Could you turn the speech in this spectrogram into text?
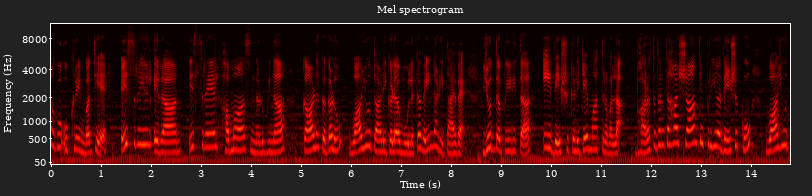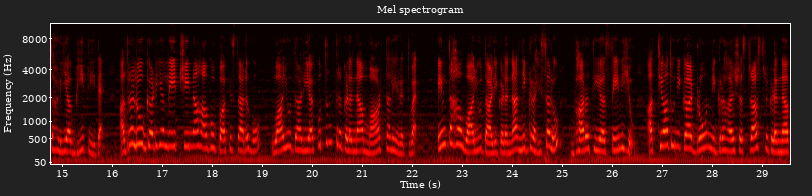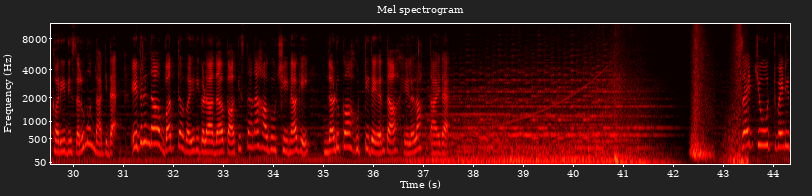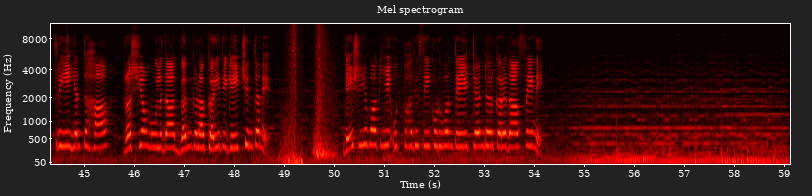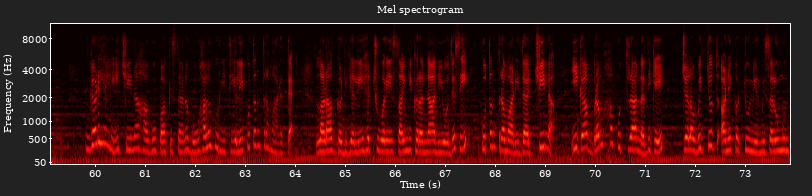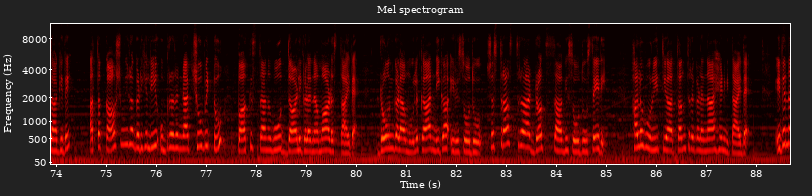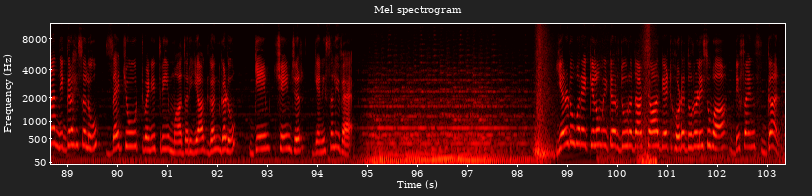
ಹಾಗೂ ಉಕ್ರೇನ್ ಮಧ್ಯೆ Israel, Iran, Israel, Hamas ನಡುವಿನ ಕಾಳಕಗಳು ವಾಯು ದಾಳಿಗಳ ಮೂಲಕವೇ ನಡೀತಾ ಇವೆ. ಯುದ್ಧ ಪೀಡಿತ ಈ ದೇಶಗಳಿಗೆ ಮಾತ್ರವಲ್ಲ, ಭಾರತದಂತಹ ಶಾಂತಿಪ್ರಿಯ ದೇಶಕ್ಕೂ ವಾಯು ದಾಳಿಯ ಭೀತಿ ಇದೆ. ಅದರಲ್ಲೂ ಗಡಿಯಲ್ಲಿ ಚೀನಾ ಹಾಗೂ ಪಾಕಿಸ್ತಾನವು ವಾಯು ದಾಳಿಯ ಕುತಂತ್ರಗಳನ್ನ ಮಾಡ್ತಲೇ ಇರುತ್ತವೆ. ಇಂತಹ ವಾಯು ದಾಳಿಗಳನ್ನ ನಿಗ್ರಹಿಸಲು ಭಾರತೀಯ ಸೇನೆಯು ಅತ್ಯಾಧುನಿಕ ಡ್ರೋನ್ ನಿಗ್ರಹ ಶಸ್ತ್ರಾಸ್ತ್ರಗಳನ್ನು ಖರೀದಿಸಲು ಮುಂದಾಗಿದೆ. ಇದರಿಂದ ಬದ್ಧ ವೈರಿಗಳಾದ ಪಾಕಿಸ್ತಾನ ಹಾಗೂ ಚೀನಾಗೆ ನಡುಕ ಹುಟ್ಟಿದೆ ಅಂತ ಹೇಳಲಾಗ್ತಾ ಇದೆ. ಝೆಡ್ ಯು ಟ್ವೆಂಟಿ ತ್ರೀ ಯಂತಹ ರಷ್ಯಾ ಮೂಲದ ಗನ್ಗಳ ಖರೀದಿಗೆ ಚಿಂತನೆ. ದೇಶೀಯವಾಗಿಯೇ ಉತ್ಪಾದಿಸಿ ಕೊಡುವಂತೆ ಟೆಂಡರ್ ಕರೆದ ಸೇನೆ. ಗಡಿಯಲ್ಲಿ ಚೀನಾ ಹಾಗೂ ಪಾಕಿಸ್ತಾನವು ಹಲವು ರೀತಿಯಲ್ಲಿ ಕುತಂತ್ರ ಮಾಡುತ್ತೆ. ಲಡಾಖ್ ಗಡಿಯಲ್ಲಿ ಹೆಚ್ಚುವರಿ ಸೈನಿಕರನ್ನ ನಿಯೋಜಿಸಿ ಕುತಂತ್ರ ಮಾಡಿದ್ದ ಚೀನಾ, ಈಗ ಬ್ರಹ್ಮಪುತ್ರ ನದಿಗೆ ಜಲವಿದ್ಯುತ್ ಅಣೆಕಟ್ಟು ನಿರ್ಮಿಸಲು ಮುಂದಾಗಿದೆ. ಅತ್ತ ಕಾಶ್ಮೀರ ಗಡಿಯಲ್ಲಿ ಉಗ್ರರನ್ನ ಚೂಬಿಟ್ಟು ಪಾಕಿಸ್ತಾನವು ದಾಳಿಗಳನ್ನು ಮಾಡಿಸ್ತಾ ಇದೆ. ಡ್ರೋನ್ಗಳ ಮೂಲಕ ನಿಗಾ ಇರಿಸೋದು, ಶಸ್ತ್ರಾಸ್ತ್ರ, ಡ್ರಗ್ಸ್ ಸಾಗಿಸೋದು ಸೇರಿ ಹಲವು ರೀತಿಯ ತಂತ್ರಗಳನ್ನು ಹೆಣಿತಾ ಇದೆ. ಇದನ್ನ ನಿಗ್ರಹಿಸಲು ಝೆಡ್ ಯು ಟ್ವೆಂಟಿ ತ್ರೀ ಮಾದರಿಯ ಗನ್ಗಳು ಗೇಮ್ ಚೇಂಜರ್ ಎನಿಸಲಿವೆ. ಎರಡೂವರೆ ಕಿಲೋಮೀಟರ್ ದೂರದ ಟಾರ್ಗೆಟ್ ಹೊಡೆದುರುಳಿಸುವ ಡಿಫೆನ್ಸ್ ಗನ್.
